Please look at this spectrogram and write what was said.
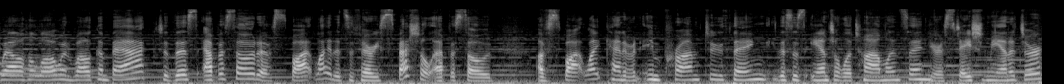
Well, hello and welcome back to this episode of Spotlight. It's a very special episode of Spotlight, kind of an impromptu thing. This is Angela Tomlinson, your station manager.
